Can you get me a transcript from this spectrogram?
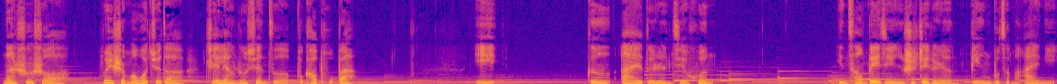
那说说，为什么我觉得这两种选择不靠谱吧？一。跟爱的人结婚，隐藏背景是这个人并不怎么爱你。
